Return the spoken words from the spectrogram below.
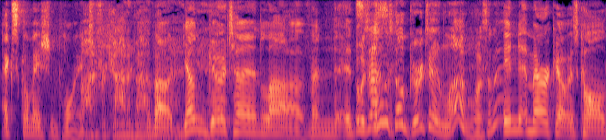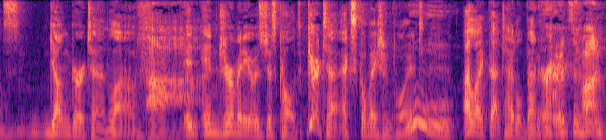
Exclamation point. Oh, I forgot about about that, young yeah. Goethe in love, and it's It was that this- was called Goethe in Love, wasn't it? in America it was called Young Goethe in Love. Ah. In, in Germany it was just called Goethe! Exclamation point. Ooh. I like that title better. it's fun.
